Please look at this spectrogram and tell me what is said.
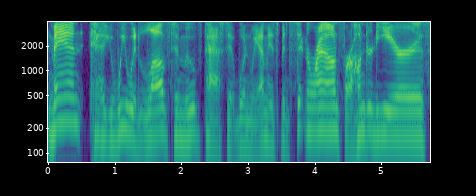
man, we would love to move past it, wouldn't we? I mean, it's been sitting around for a hundred years,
